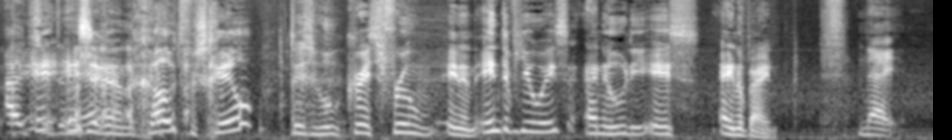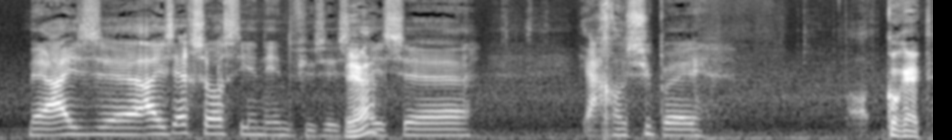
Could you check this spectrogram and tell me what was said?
Uitzitten is er een groot verschil tussen hoe Chris Froome in een interview is en hoe die is één op één? Nee, nee hij, is, eh, hij is echt zoals hij in de interviews is. Ja? Hij is eh, ja, gewoon super Correct.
